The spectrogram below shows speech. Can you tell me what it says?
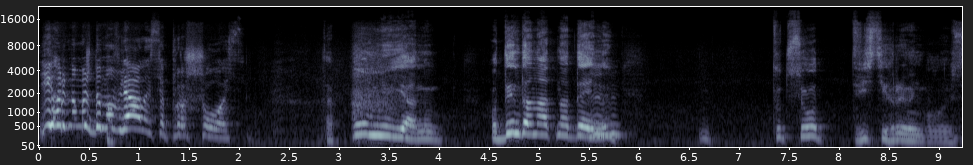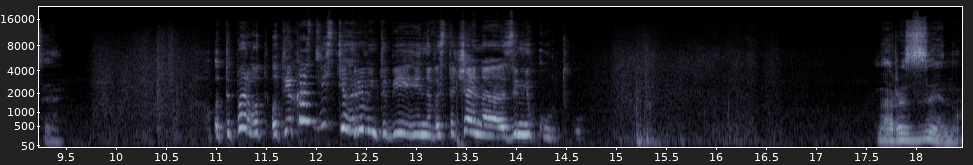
Ігор, ну ми ж домовлялися про щось. Та помню я, ну, один донат на день. Ну, тут всього 200 гривень було і все. От тепер, от, от якраз 200 гривень тобі і не вистачає на зимню куртку. На резину.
